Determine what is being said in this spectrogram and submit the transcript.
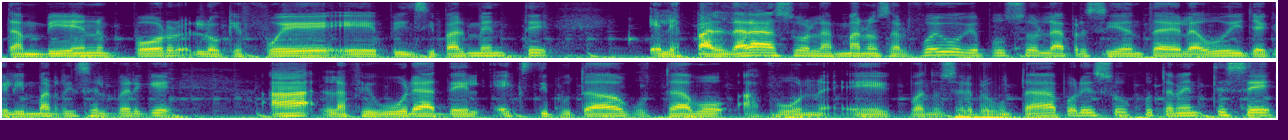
también por lo que fue eh, principalmente el espaldarazo, las manos al fuego que puso la presidenta de la UDI, Jacqueline Van Rieselberghe, a la figura del exdiputado Gustavo Afbun. Eh, cuando se le preguntaba por eso, justamente se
